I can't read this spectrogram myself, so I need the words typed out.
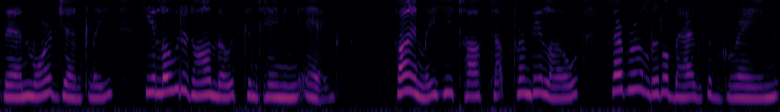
Then, more gently, he loaded on those containing eggs. Finally, he tossed up from below several little bags of grain,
